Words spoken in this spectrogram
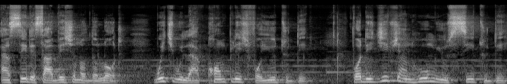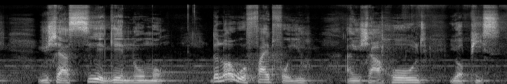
and see the salvation of the Lord which will accomplish for you today. For the Egyptian whom you see today, you shall see again no more. The Lord will fight for you, and you shall hold your peace.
